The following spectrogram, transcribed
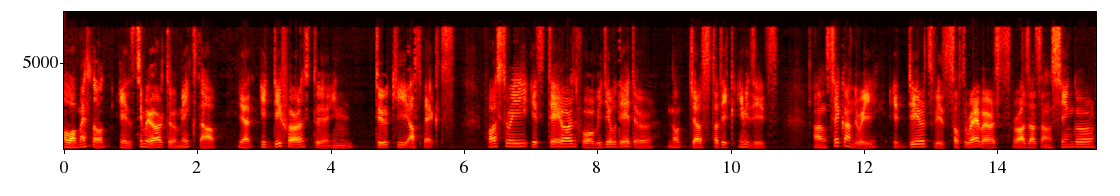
Our method is similar to Mixup, yet it differs to in two key aspects. Firstly, it's tailored for video data, not just static images. And secondly, it deals with soft labels rather than single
